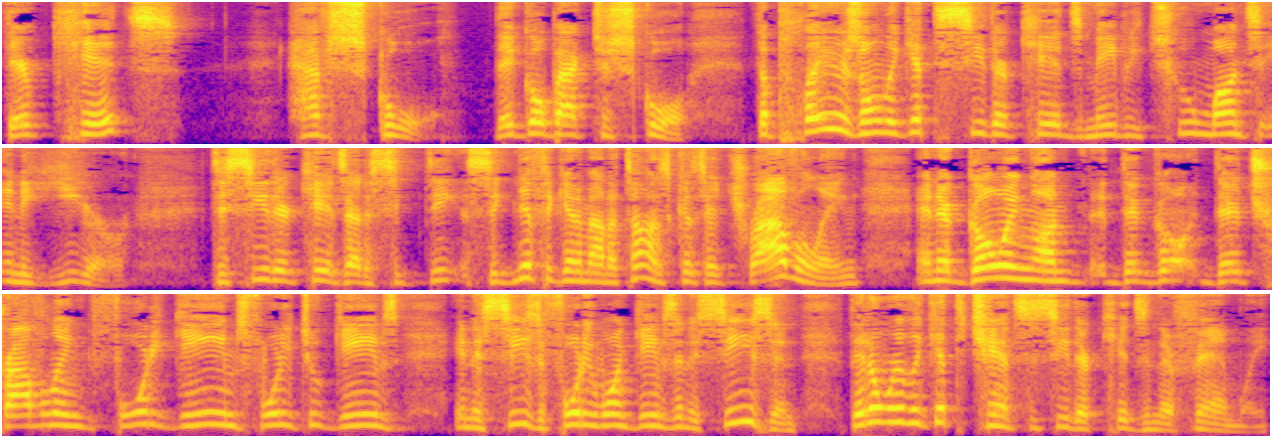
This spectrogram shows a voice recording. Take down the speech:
their kids have school. They go back to school. The players only get to see their kids maybe two months in a year to see their kids at a significant amount of times because they're traveling and they're going on they're go, they're traveling 40 games 42 games in a season 41 games in a season. They don't really get the chance to see their kids and their family.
